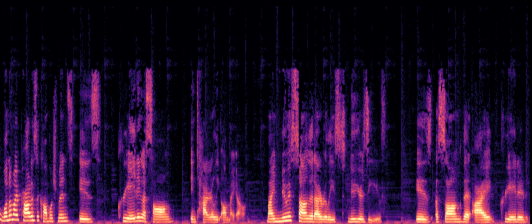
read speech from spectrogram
one of my proudest accomplishments is creating a song entirely on my own. My newest song that I released, New Year's Eve, is a song that I created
